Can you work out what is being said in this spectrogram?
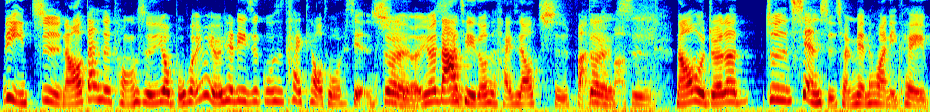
励志，然后但是同时又不会，因为有一些励志故事太跳脱现实了，因为大家其实都是还是要吃饭的嘛，是。然后我觉得就是现实层面的话，你可以。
